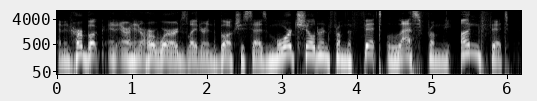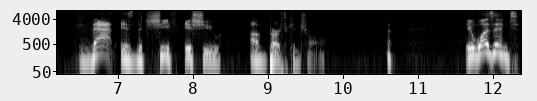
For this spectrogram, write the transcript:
And in her book, in her words later in the book, she says, More children from the fit, less from the unfit. That is the chief issue of birth control. it wasn't,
